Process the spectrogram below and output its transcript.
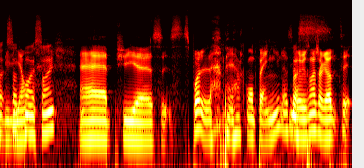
Ouais, billions. 7.5. Euh, puis, euh, c'est, pas la meilleure compagnie. Là. Sérieusement, Mais tu sais,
